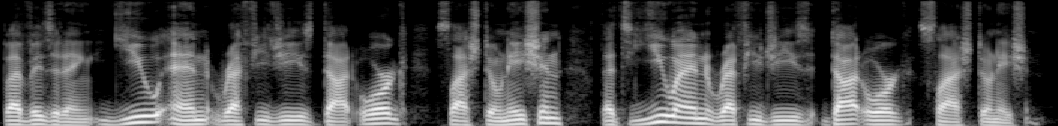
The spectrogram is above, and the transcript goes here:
by visiting unrefugees.org slash donation. That's unrefugees.org slash donation.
